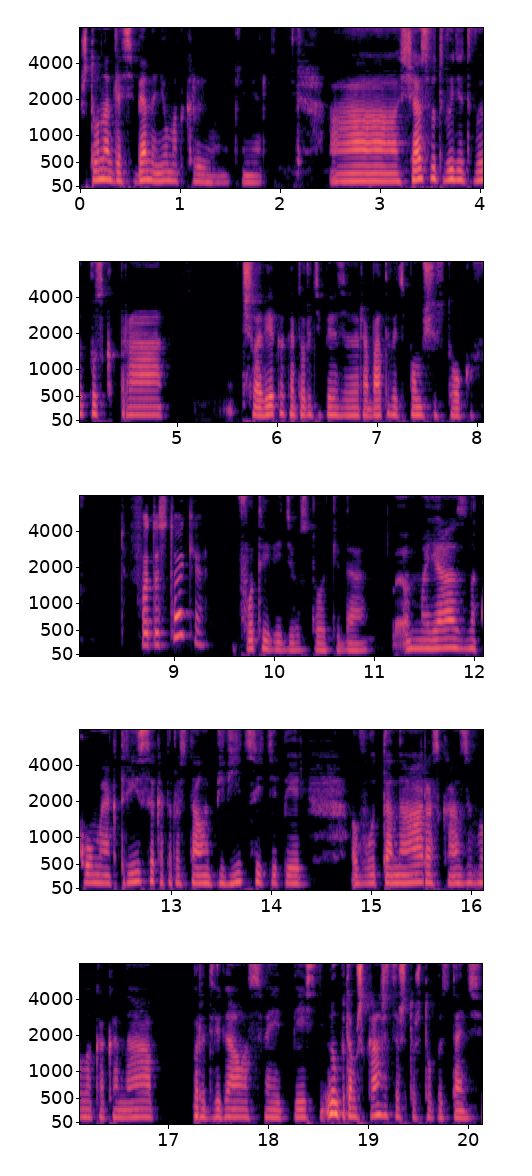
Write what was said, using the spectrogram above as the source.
что она для себя на нем открыла, например. А сейчас вот выйдет выпуск про человека, который теперь зарабатывает с помощью стоков. Фотостоки? Фото и видеостоки, да. Моя знакомая актриса, которая стала певицей теперь, вот она рассказывала, как она продвигала свои песни. Ну, потому что кажется, что чтобы стать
